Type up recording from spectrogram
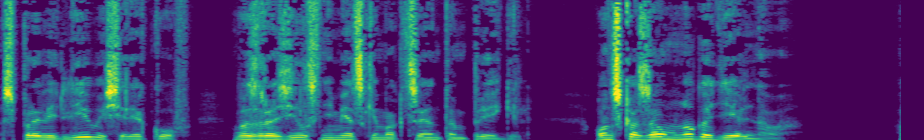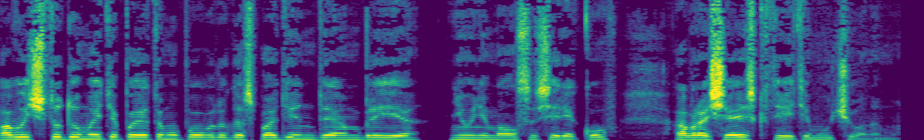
справедливы, Серяков», — возразил с немецким акцентом Прегель. «Он сказал много дельного». «А вы что думаете по этому поводу, господин де Амбрия?» Не унимался Серяков, обращаясь к третьему ученому.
